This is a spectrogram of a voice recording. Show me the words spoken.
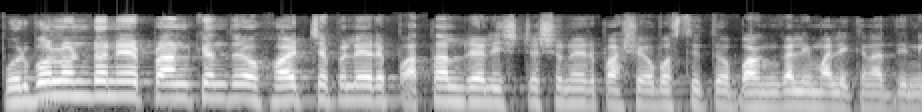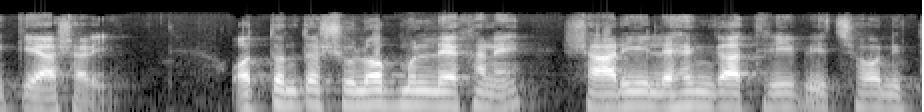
পূর্ব লন্ডনের প্রাণকেন্দ্র হোয়াইট চ্যাপেলের পাতাল রেল স্টেশনের পাশে অবস্থিত বাঙালি মালিকানাধীন কেয়া শাড়ি অত্যন্ত সুলভ মূল্যে এখানে শাড়ি, লেহেঙ্গা থ্রি পিস সহ নিত্য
